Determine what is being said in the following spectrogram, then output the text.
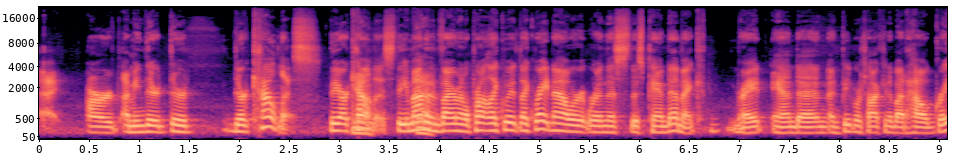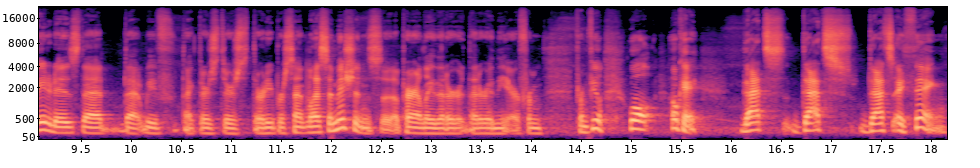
uh, are I mean they're they're they're countless. They are countless. The amount of environmental like we, like right now we're, we're in this this pandemic, right? And uh, and people are talking about how great it is that that we've like there's there's 30% less emissions uh, apparently that are that are in the air from from fuel. Well, okay. That's that's that's a thing,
